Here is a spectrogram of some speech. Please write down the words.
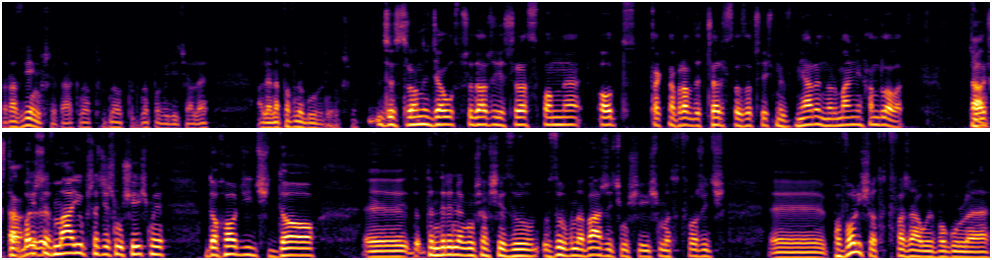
raz większy, tak? No trudno, trudno powiedzieć, ale, ale na pewno byłby większy. Ze strony działu sprzedaży, jeszcze raz wspomnę, od tak naprawdę czerwca zaczęliśmy w miarę normalnie handlować. Tak, Reszta- tak, bo jeszcze w maju przecież musieliśmy dochodzić do, y, ten rynek musiał się zró- zrównoważyć, musieliśmy odtworzyć, y, powoli się odtwarzały w ogóle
